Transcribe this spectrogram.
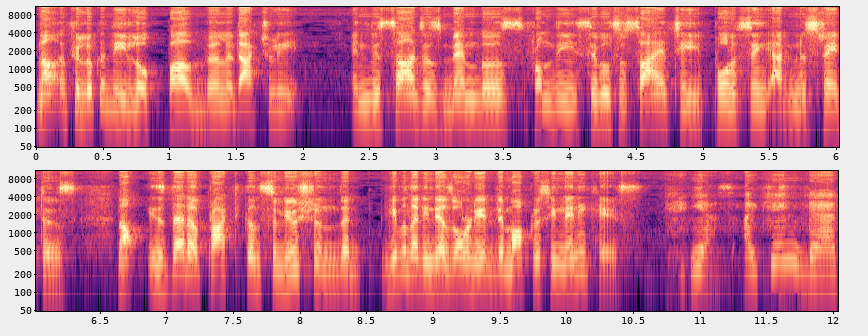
Now, if you look at the Lokpal bill, it actually envisages members from the civil society policing administrators. Now, is that a practical solution, that given that India is already a democracy in any case? Yes, I think that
